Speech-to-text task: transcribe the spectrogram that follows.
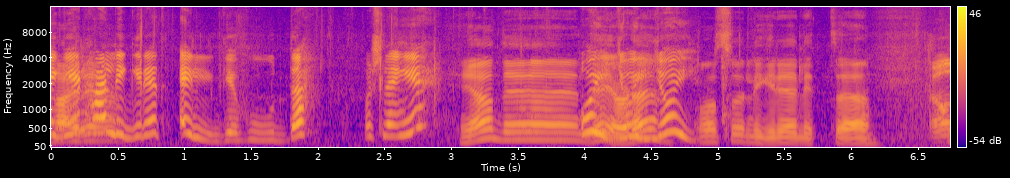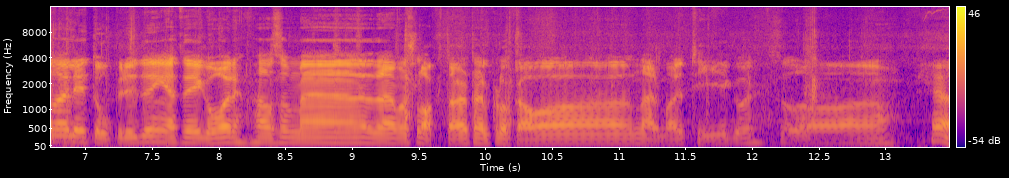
Egil, her ligger et elghode og slenger. Ja, det, det oi, gjør det. Og så ligger det litt uh, ja, det er litt opprydding etter i går. Altså, Vi drev og slakta her til klokka var nærmere ti i går. Så da, ja.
